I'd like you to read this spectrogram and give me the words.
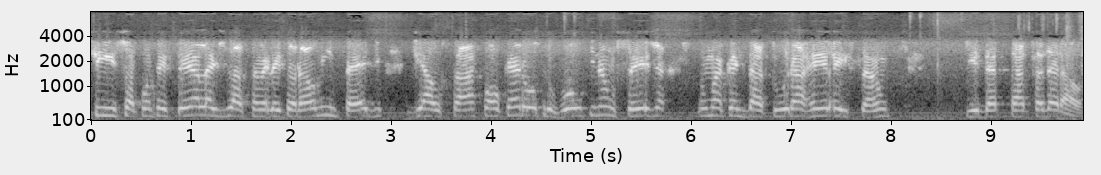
se isso acontecer, a legislação eleitoral me impede de alçar qualquer outro voo que não seja uma candidatura à reeleição de deputado federal.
